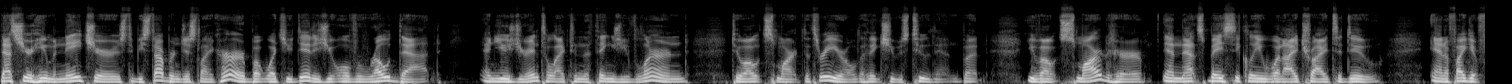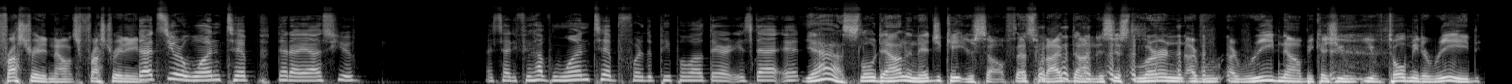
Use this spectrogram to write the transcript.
that's your human nature is to be stubborn just like her. But what you did is you overrode that and used your intellect and the things you've learned to outsmart the three year old. I think she was two then, but you've outsmarted her. And that's basically what I try to do. And if I get frustrated now, it's frustrating. That's your one tip that I asked you. I said, if you have one tip for the people out there, is that it? yeah, slow down and educate yourself. That's what I've done. It's just learn. I, I read now because you you've told me to read,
